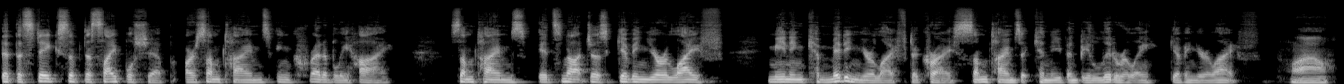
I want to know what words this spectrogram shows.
that the stakes of discipleship are sometimes incredibly high. Sometimes it's not just giving your life meaning committing your life to Christ. Sometimes it can even be literally giving your life. Wow.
